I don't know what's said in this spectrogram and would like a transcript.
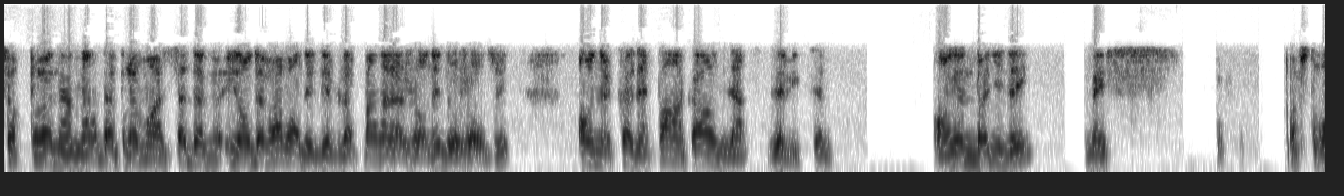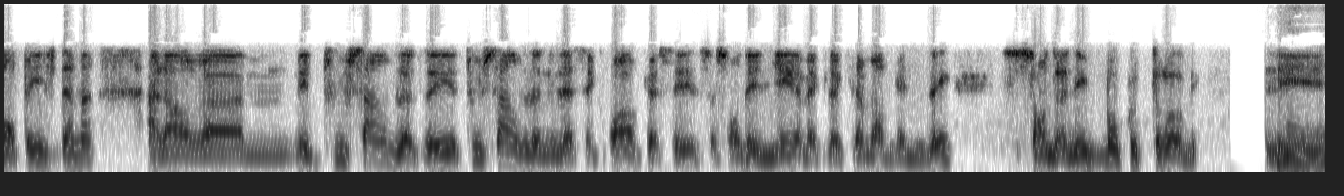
surprenamment, d'après moi, ça dev... on devrait avoir des développements dans la journée d'aujourd'hui. On ne connaît pas encore l'identité de la victime. On a une bonne idée, mais pas se tromper, évidemment. Alors, euh, mais tout semble dire, tout semble nous laisser croire que ce sont des liens avec le crime organisé. Ils se sont donné beaucoup de troubles les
